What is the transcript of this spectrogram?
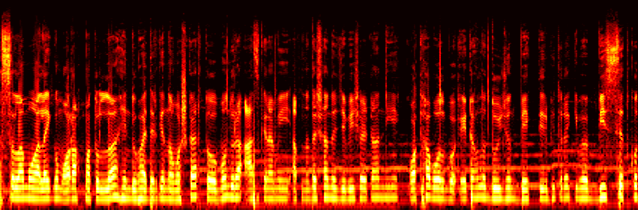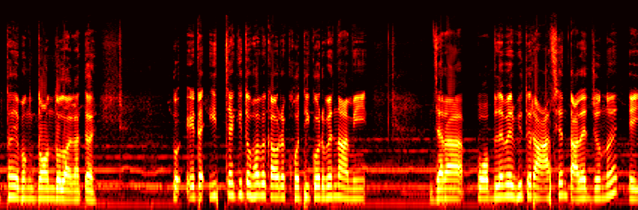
আসসালামু আলাইকুম আরহামতুল্লাহ হিন্দু ভাইদেরকে নমস্কার। তো বন্ধুরা, আজকের আমি আপনাদের সামনে যে বিষয়টা নিয়ে কথা বলব, এটা হলো দুইজন ব্যক্তির ভিতরে কীভাবে বিচ্ছেদ করতে হয় এবং দ্বন্দ্ব লাগাতে হয়। তো এটা ইচ্ছাকৃতভাবে কাউরে ক্ষতি করবেন না, আমি যারা প্রবলেমের ভিতরে আছেন, তাদের জন্য এই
